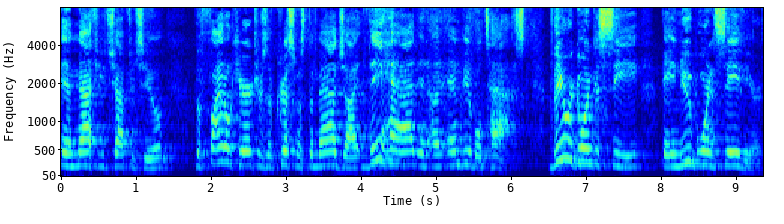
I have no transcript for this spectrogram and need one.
in Matthew chapter 2, the final characters of Christmas, the Magi, they had an unenviable task. They were going to see a newborn Savior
